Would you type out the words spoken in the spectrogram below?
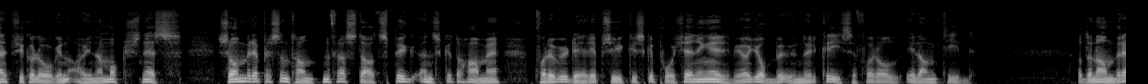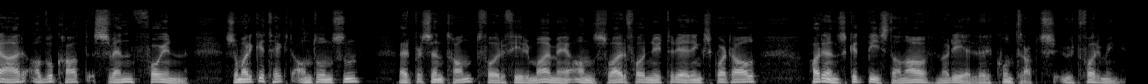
er psykologen Aina Moxnes, som representanten fra Statsbygg ønsket å ha med for å vurdere psykiske påkjenninger ved å jobbe under kriseforhold i lang tid. Og den andre er advokat Sven Foyn, som arkitekt Antonsen, representant for firmaet med ansvar for nytt regjeringskvartal, har ønsket bistand av når det gjelder kontraktsutforming.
